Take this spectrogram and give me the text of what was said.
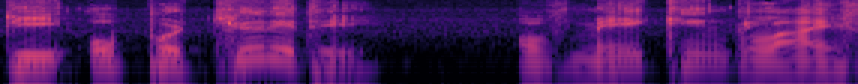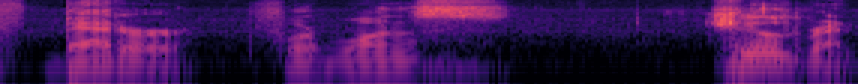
The opportunity of making life better for one's children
